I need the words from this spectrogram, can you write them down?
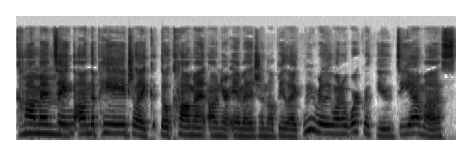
commenting on the page like they'll comment on your image and they'll be like we really want to work with you dm us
